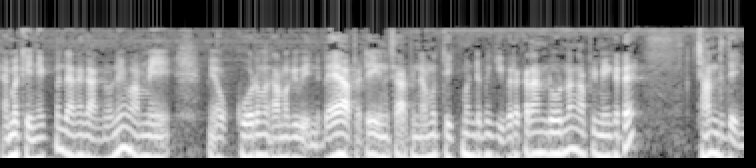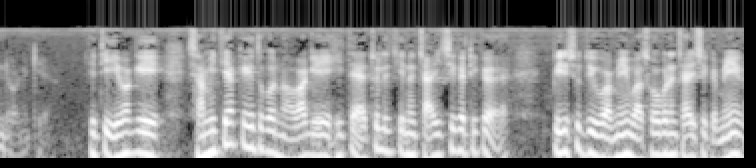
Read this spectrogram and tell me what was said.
හැම කෙනෙක්ම දැනගන්න ඕනේ මම මේ මේ ඔක්කොරම සමග වෙන්න බෑ අපිට. ඒ නිසා අපි නමුත් ඉක්මනට මේක ඉවර කරන්න ඕන නම් අපි මේකට ඡන්ද දෙන්න ඕනේ කියලා. ඉතින් ඒ වගේ සමිතියක් හේතු කරනවා වගේ හිත ඇතුලේ තියෙන චෛසික ටික පිරිසුදුව මේ වසෝබන චෛසික මේක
